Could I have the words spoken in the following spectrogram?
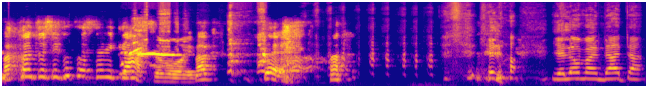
Ma quanto siete teste di cazzo voi? Ma, cioè, gliel'ho, gliel'ho mandata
